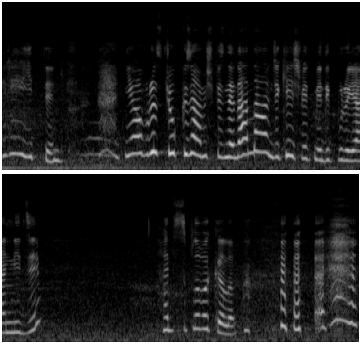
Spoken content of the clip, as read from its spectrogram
Nereye gittin? Ya burası çok güzelmiş. Biz neden daha önce keşfetmedik burayı anneciğim? Hadi zıpla bakalım.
